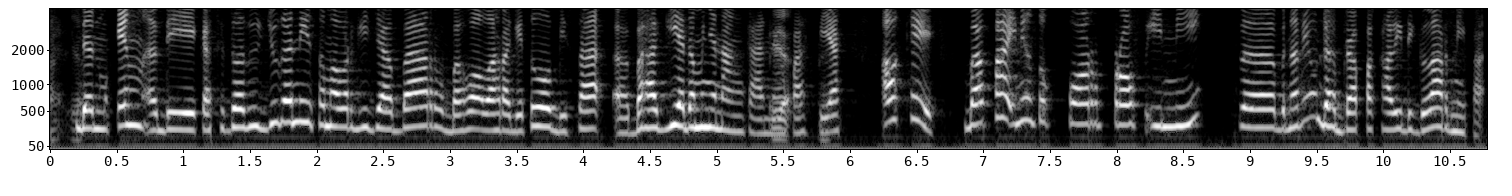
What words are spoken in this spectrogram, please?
Ya, ya. dan mungkin eh, dikasih tahu juga nih sama wargi Jabar bahwa olahraga itu bisa eh, bahagia dan menyenangkan ya Ya, pasti ya. Oke, Bapak ini untuk Forprov ini sebenarnya udah berapa kali digelar nih, Pak?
